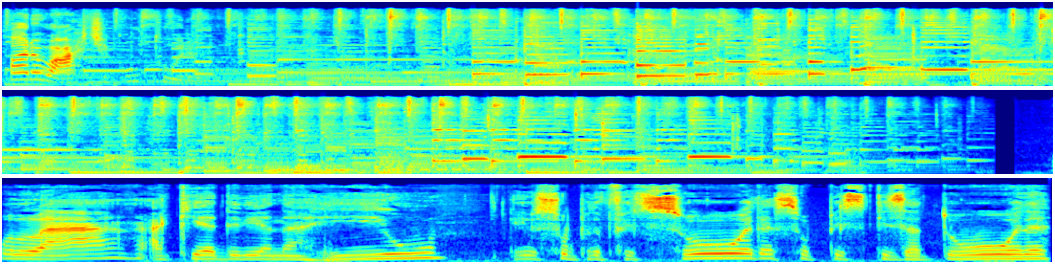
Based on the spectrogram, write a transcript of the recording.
para o Arte e Cultura. Olá, aqui é Adriana Rio. Eu sou professora, sou pesquisadora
